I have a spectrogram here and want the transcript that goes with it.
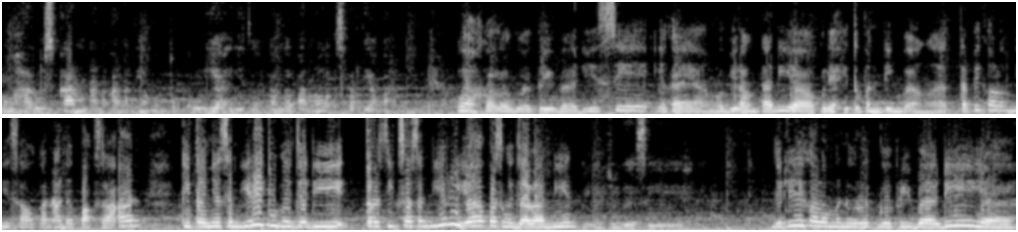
mengharuskan anak-anaknya untuk kuliah gitu. Tanggapan lo seperti apa? Wah, kalau gue pribadi sih ya kayak yang lo bilang tadi ya, kuliah itu penting banget. Tapi kalau misalkan ada paksaan, kitanya sendiri juga jadi tersiksa sendiri ya pas ngejalanin. Bener juga sih. Jadi kalau menurut gue pribadi ya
